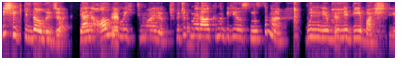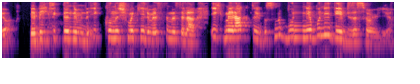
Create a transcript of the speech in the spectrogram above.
Bir şekilde alacak. Yani almama ihtimali yok. Çocuk merakını biliyorsunuz değil mi? Bu ne bu ne diye başlıyor. Bebeklik döneminde ilk konuşma kelimesi mesela ilk merak duygusunu bu ne bu ne diye bize söylüyor.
